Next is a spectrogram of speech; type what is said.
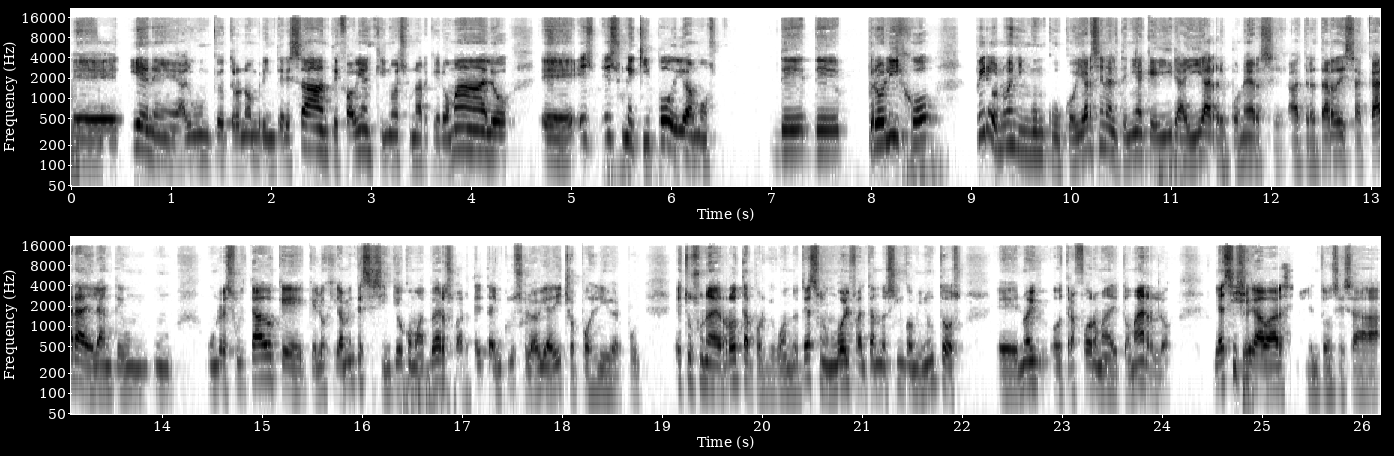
eh, tiene algún que otro nombre interesante, Fabianski no es un arquero malo, eh, es, un equipo, digamos, de, prolijo, pero no es ningún cuco. Y Arsenal tenía que ir ahí a reponerse, a tratar de sacar adelante un un resultado que, lógicamente se sintió como adverso. Arteta incluso lo había dicho post-Liverpool. Esto es una derrota porque cuando te hacen un gol faltando cinco minutos, eh, no hay otra forma de tomarlo. Y así llegaba Arsenal entonces a,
